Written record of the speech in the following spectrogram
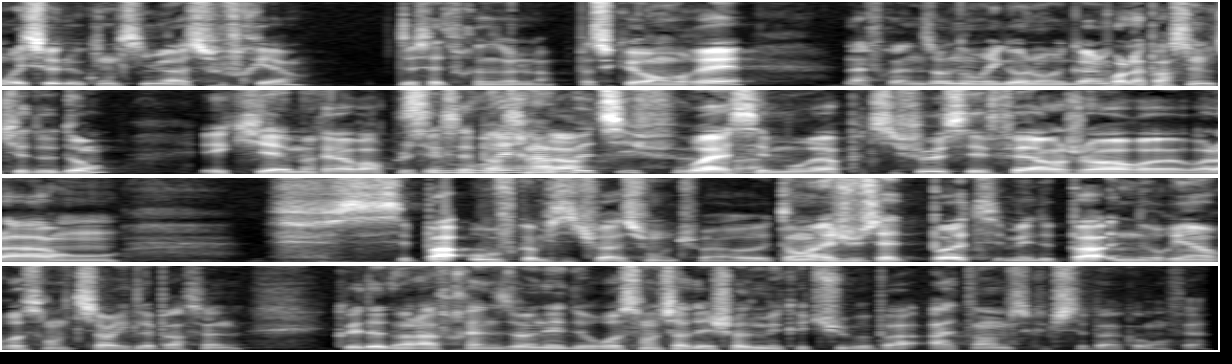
on risque de continuer à souffrir de cette friendzone-là. Parce qu'en vrai, la friendzone, on rigole, on rigole. Pour la personne qui est dedans et qui aimerait avoir plus C'est avec cette mourir personne-là, à petit feu. Ouais, c'est mourir à petit feu, c'est faire genre, euh, voilà, on... c'est pas ouf comme situation, tu vois. Autant Mhm. juste être pote, mais de pas ne rien ressentir avec la personne, que d'être dans la friend zone et de ressentir des choses, mais que tu peux pas atteindre parce que tu sais pas comment faire.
